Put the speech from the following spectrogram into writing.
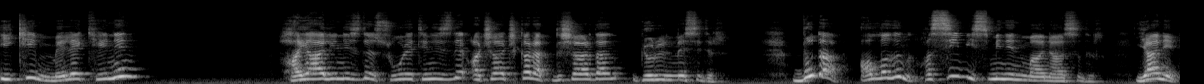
iki melekenin hayalinizde, suretinizde açığa çıkarak dışarıdan görülmesidir. Bu da Allah'ın Hasib isminin manasıdır. Yani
